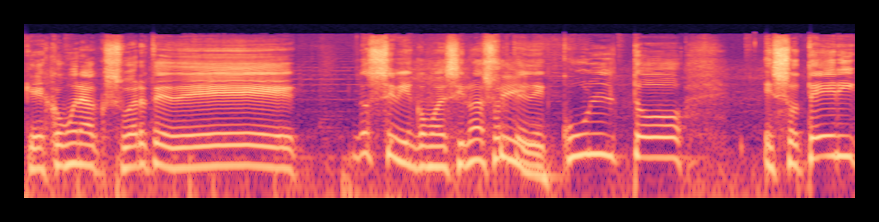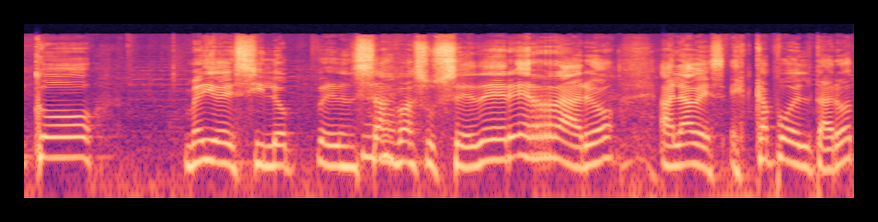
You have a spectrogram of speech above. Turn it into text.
que es como una suerte de. No sé bien cómo decirlo, una suerte Sí. de culto esotérico, medio de si lo pensás va a suceder. Es raro. A la vez, escapo del tarot,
